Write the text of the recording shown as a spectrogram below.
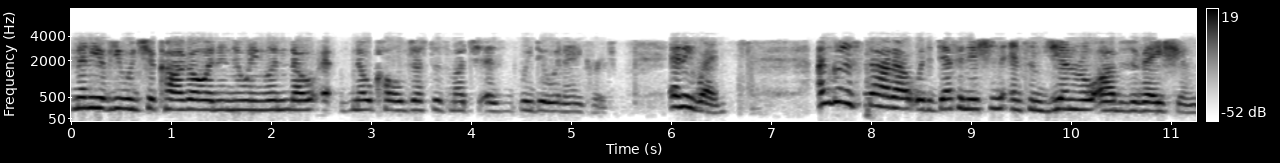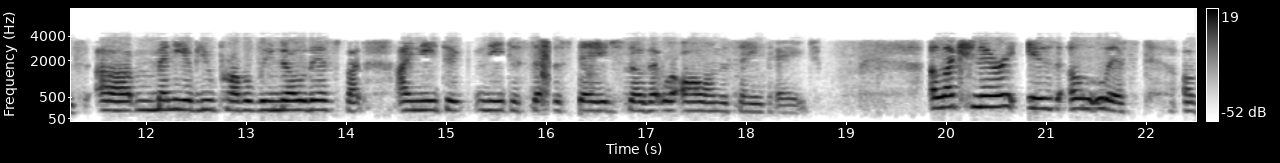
many of you in Chicago and in New England know know cold just as much as we do in Anchorage. Anyway, I'm going to start out with a definition and some general observations. Uh, many of you probably know this, but I need to need to set the stage so that we're all on the same page. A lectionary is a list of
